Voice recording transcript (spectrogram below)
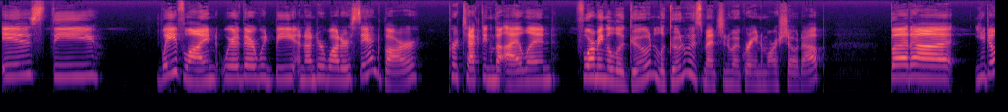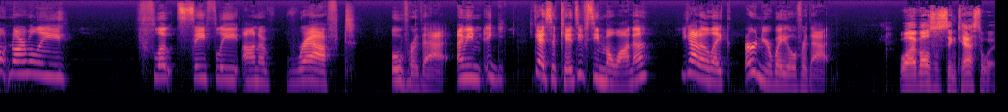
is the wave line where there would be an underwater sandbar protecting the island, forming a lagoon. Lagoon was mentioned when Graynamore showed up. But uh you don't normally float safely on a raft over that. I mean, y- you guys have kids, you've seen Moana. You got to like earn your way over that. Well, I've also seen Castaway.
